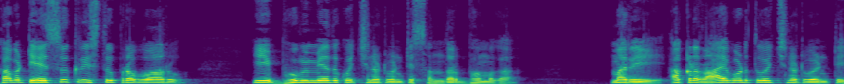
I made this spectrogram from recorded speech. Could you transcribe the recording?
కాబట్టి యేసుక్రీస్తు ప్రభువారు ఈ భూమి మీదకు వచ్చినటువంటి సందర్భముగా మరి అక్కడ రాయబడుతూ వచ్చినటువంటి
